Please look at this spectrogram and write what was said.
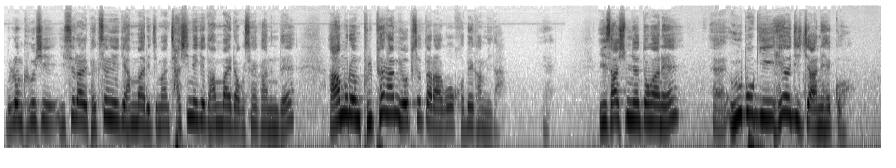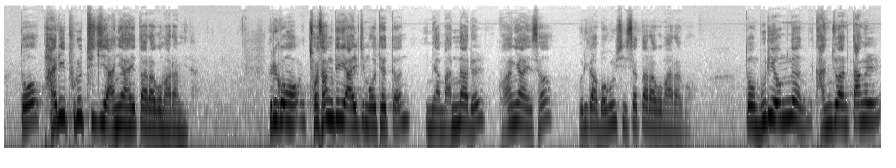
물론 그것이 이스라엘 백성에게 한 말이지만 자신에게도 한 말이라고 생각하는데 아무런 불편함이 없었다라고 고백합니다. 예. 이 40년 동안에 의복이 헤어지지 아니했고 또 발이 부르트지 아니하였다라고 말합니다. 그리고 조상들이 알지 못했던 이미 만나를 광야에서 우리가 먹을 수 있었다라고 말하고 또 물이 없는 간조한 땅을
